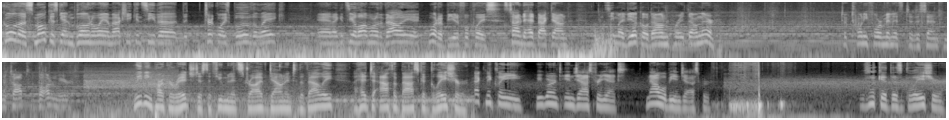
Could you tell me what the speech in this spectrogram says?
cool, the smoke is getting blown away. I'm actually can see the, the turquoise blue of the lake and I can see a lot more of the valley. What a beautiful place. It's time to head back down. You can see my vehicle down right down there. Took 24 minutes to descend from the top to the bottom here. Leaving Parker Ridge, just a few minutes drive down into the valley, I head to Athabasca Glacier. Technically, we weren't in Jasper yet. Now we'll be in Jasper. Look at this glacier.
